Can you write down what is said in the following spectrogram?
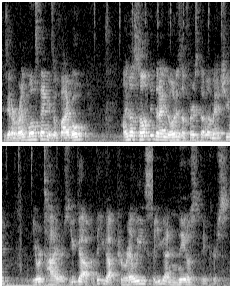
He's got a red Mustang. It's a 5.0. I know something that I noticed the first time I met you. Your tires. You got, I think you got Pirellis, but you got Nitto stickers.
